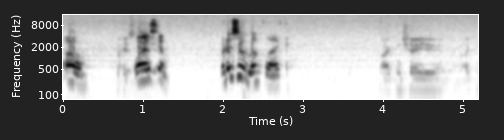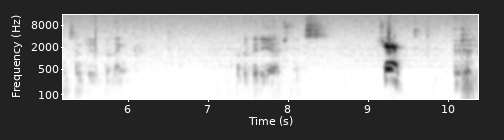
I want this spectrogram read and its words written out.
Oh, for his what is video. it? What does it look like? I can show you. I can send you the link for the video. It's Sure. okay.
